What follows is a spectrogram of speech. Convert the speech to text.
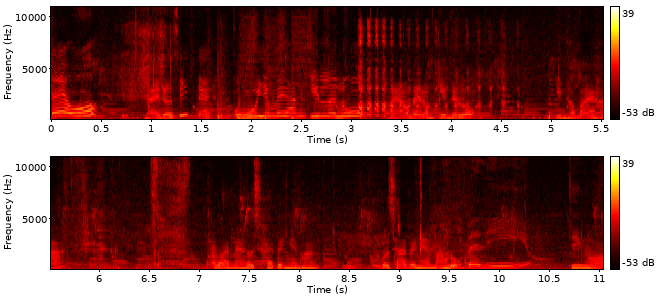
แม่อู้ไหนดูสิเด็โอ้โหยังไม่ทันกินเลยลูก ไหนออมเล็ตลองกินเลยลูก กินเข้าไปค่ะ อร่อยไหมรสชาติเป็นไงบ้าง รสชาติเป็นไงบ้างบลูลูกเบอร์รี่ จริงเหรอ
